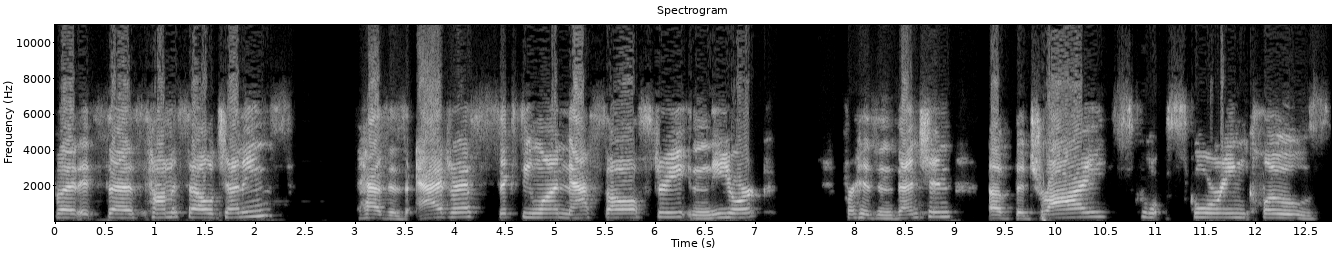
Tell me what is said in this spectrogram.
but it says Thomas L. Jennings has his address 61 Nassau Street in New York for his invention of the dry sc- scoring clothes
